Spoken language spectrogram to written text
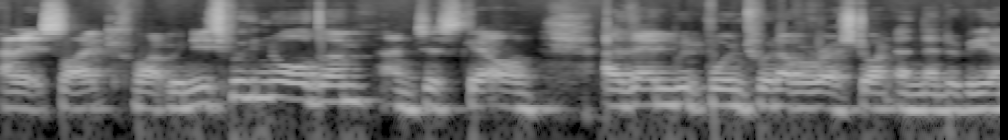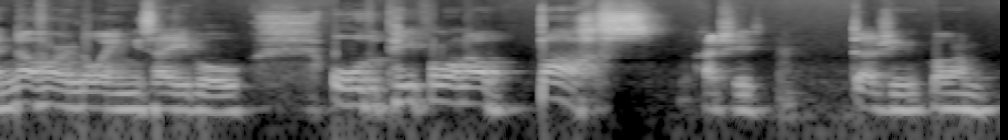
And it's like, right, we need to ignore them and just get on. And then we'd go into another restaurant, and then there'd be another annoying table, or the people on our bus. Actually, actually, I'm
